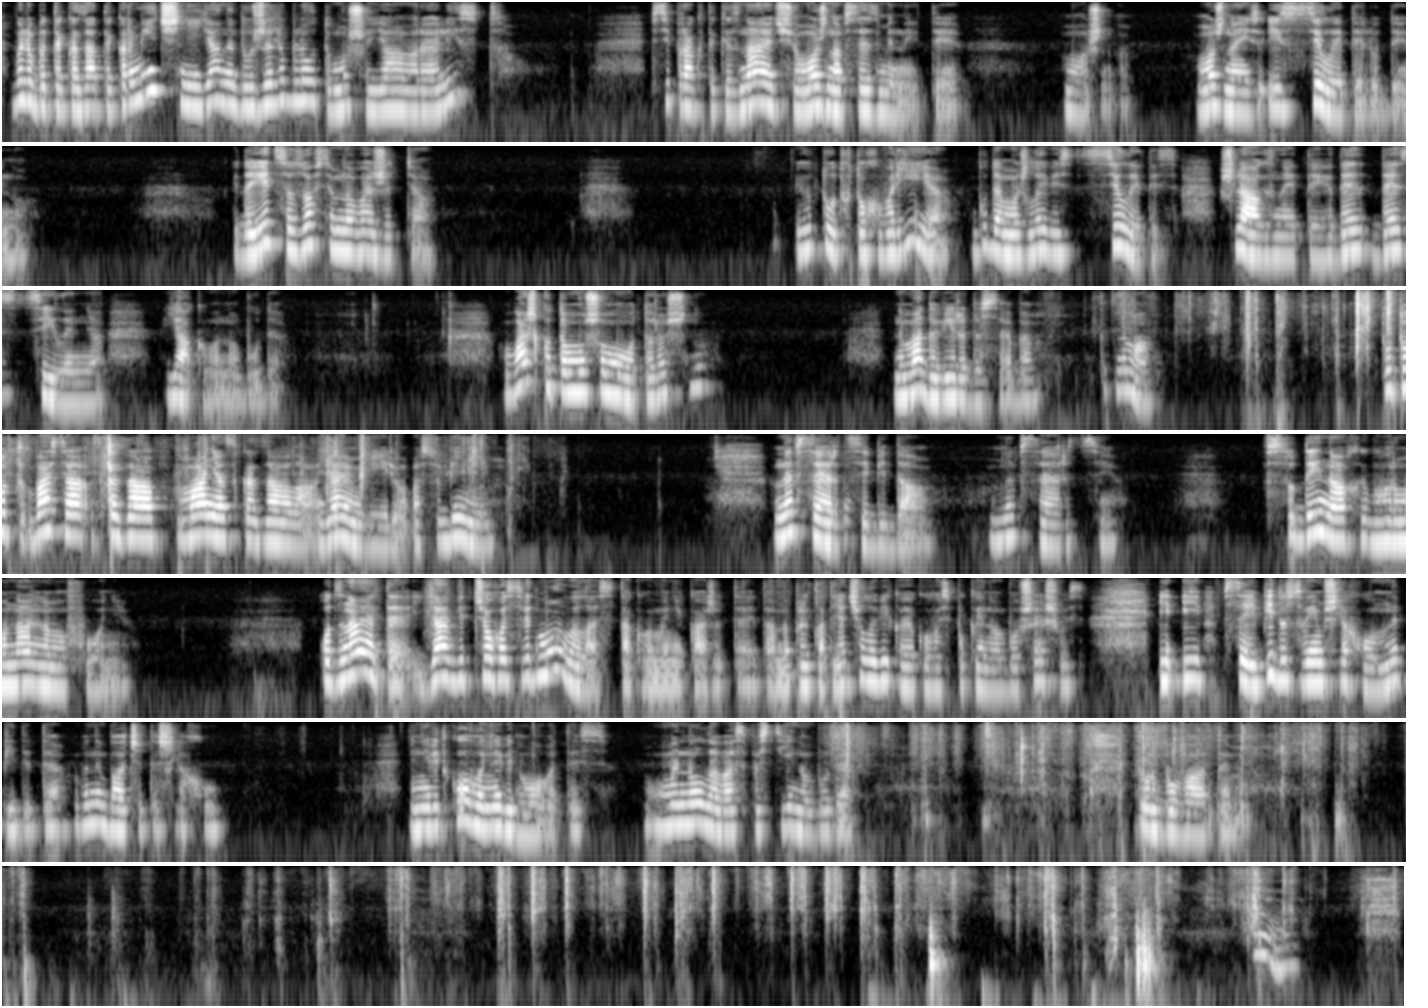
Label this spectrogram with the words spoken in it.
Ви любите казати кармічні, я не дуже люблю, тому що я реаліст. Всі практики знають, що можна все змінити. Можна. Можна і, зцілити людину. І дається зовсім нове життя. І отут, хто хворіє, буде можливість зцілитись, шлях знайти, де, де зцілення, як воно буде. Важко, тому що моторошно. Нема довіри до себе. Тут нема. Тут от Вася сказав, Маня сказала, я їм вірю, а собі ні. Не в серці біда, не в серці, в судинах і в гормональному фоні. От знаєте, я від чогось відмовилась, так ви мені кажете. Там, наприклад, я чоловіка якогось покину або ще щось. І, і все, і піду своїм шляхом. Не підете, ви не бачите шляху. І ні від кого не відмовитесь. Минуле вас постійно буде турбувати.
